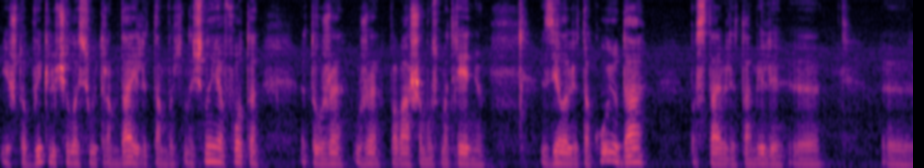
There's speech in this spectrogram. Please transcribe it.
и чтобы выключилось утром, да, или там вот ночные фото, это уже, уже по вашему усмотрению. Сделали такую, да, поставили там или э, э,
